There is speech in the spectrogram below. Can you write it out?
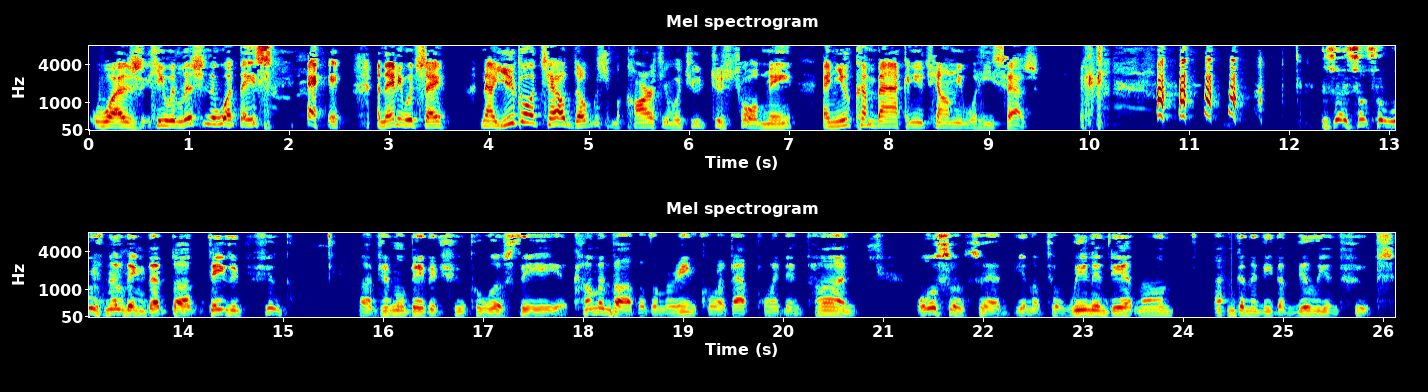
was he would listen to what they say and then he would say, now you go tell Douglas MacArthur what you just told me and you come back and you tell me what he says. it's, also worth noting that uh, David Shoup, uh, General David Shoup, who was the commandant of the Marine Corps at that point in time, also said, you know, to win in Vietnam, I'm going to need a million troops.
